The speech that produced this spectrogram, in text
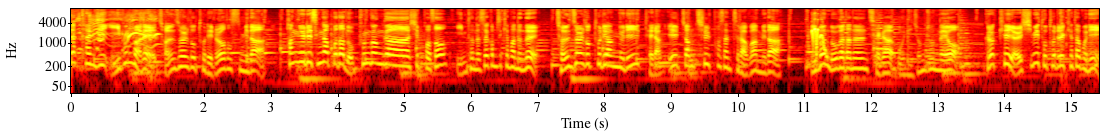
시작한 지 2분 만에 전설 도토리를 얻었습니다. 확률이 생각보다 높은 건가 싶어서 인터넷에 검색해봤는데 전설 도토리 확률이 대략 1.7%라고 합니다. 이번 노가다는 제가 운이 좀 좋네요. 그렇게 열심히 도토리를 캐다 보니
